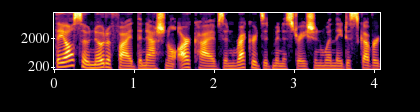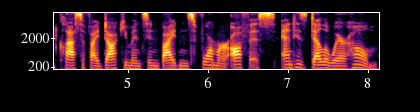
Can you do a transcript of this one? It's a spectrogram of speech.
They also notified the National Archives and Records Administration when they discovered classified documents in Biden's former office and his Delaware home.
